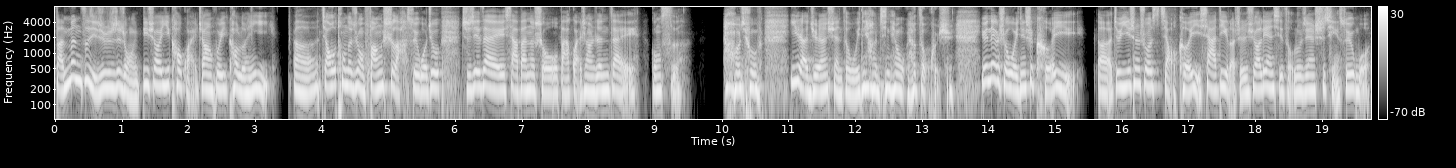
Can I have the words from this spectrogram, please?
烦闷自己，就是这种必须要依靠拐杖或依靠轮椅呃交通的这种方式了，所以我就直接在下班的时候把拐杖扔在公司。然后就毅然决然选择，我一定要今天我要走回去，因为那个时候我已经是可以，呃，就医生说脚可以下地了，只是需要练习走路这件事情，所以我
